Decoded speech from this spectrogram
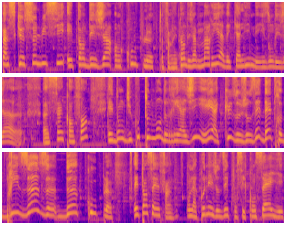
Parce que celui-ci étant déjà en couple, enfin étant déjà marié avec Aline et ils ont déjà euh, euh, cinq enfants. Et donc du coup tout le monde réagit et accuse José d'être briseuse de couple. Étant, enfin, on la connaît José pour ses conseils et,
